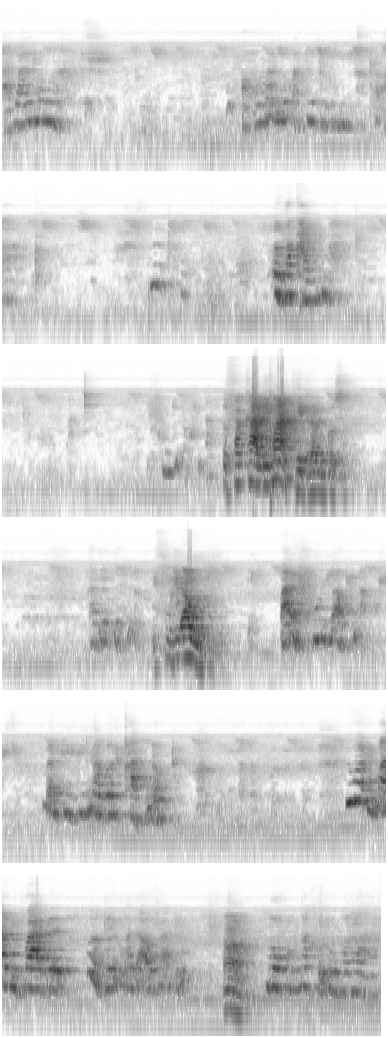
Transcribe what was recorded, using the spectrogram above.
Apa lu? Ako man yung ato duli ka. Apa kalima? Hindi ako lang. Ifuli au. Ay, huli ako lang. Magiging naman kanot. Iwan mali father. Hindi nga daw sabi. Ah. Mokong na kulungan.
